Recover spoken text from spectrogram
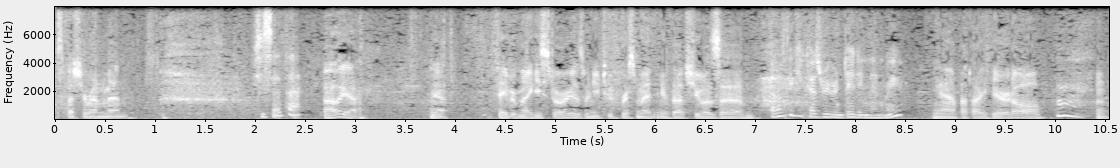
especially around men. She said that. Oh yeah, yeah. Favorite Maggie story is when you two first met and you thought she was uh, I don't think you guys were even dating then, were you? yeah, but I hear it all. Hmm.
